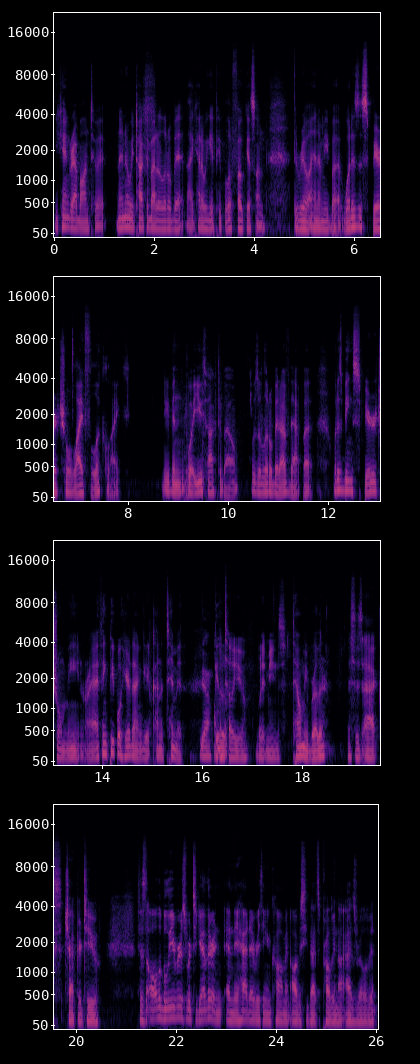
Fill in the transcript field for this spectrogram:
You can't grab onto it. And I know we talked about it a little bit like, how do we get people to focus on the real enemy? But what does a spiritual life look like? Even what you talked about was a little bit of that, but what does being spiritual mean, right? I think people hear that and get kind of timid. Yeah. I'm going Get to tell you what it means. Tell me, brother. This is Acts chapter 2, says all the believers were together and, and they had everything in common. Obviously, that's probably not as relevant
